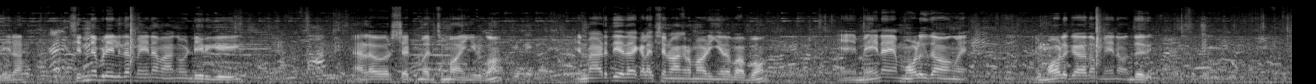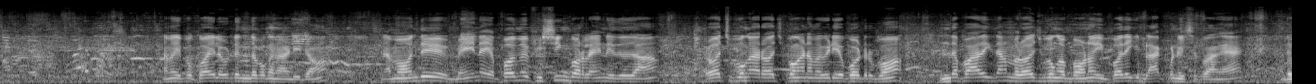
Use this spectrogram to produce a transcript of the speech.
சரிங்களா சின்ன பிள்ளையில தான் மெயினாக வாங்க வேண்டியிருக்கு. நல்லா ஒரு ஷர்ட் மாதிரி சும்மா வாங்கியிருக்கோம். என்ன அடுத்து எதாவது கலெக்ஷன் வாங்குறோமா அப்படிங்கிறத பார்ப்போம். மெயினாக என் மோளுக்கு தான் வாங்குவேன். என் மோளுக்காக தான் மெயினாக வந்தது. நம்ம இப்போ கோயிலை விட்டு இந்த பக்கம் தாண்டிட்டோம். நம்ம வந்து மெயினாக எப்போதுமே ஃபிஷ்ஷிங் போகிற லைன் இதுதான். ரோச் பூங்கா ரோச் பூங்கா நம்ம வீடியோ போட்டிருப்போம். இந்த பாதைக்கு தான் நம்ம ரோச் பூங்கா போகணும். இப்போதைக்கு பிளாக் பண்ணி வச்சுருப்பாங்க. இந்த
